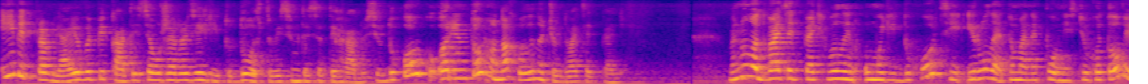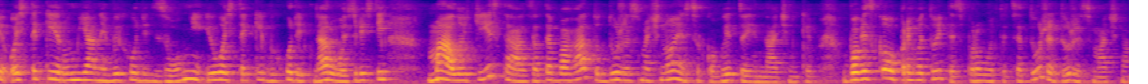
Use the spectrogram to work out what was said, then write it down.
І відправляю випікатися вже розігріту до 180 градусів духовку орієнтовно на хвилиночок 25. Минуло 25 хвилин у моїй духовці, і рулет у мене повністю готовий. Ось такий рум'яний виходить ззовні, і ось такий виходить на розрізі. Мало тіста, зате багато дуже смачної соковитої начинки. Обов'язково приготуйте, спробуйте, це дуже-дуже смачно.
